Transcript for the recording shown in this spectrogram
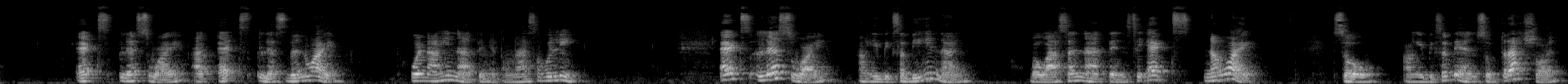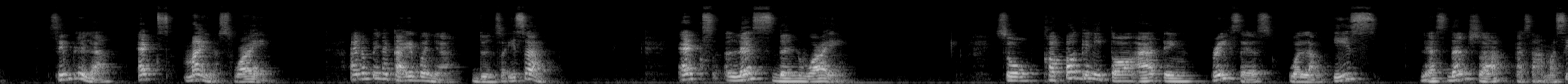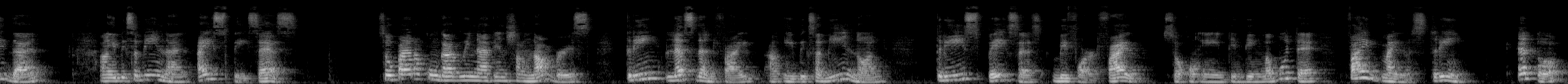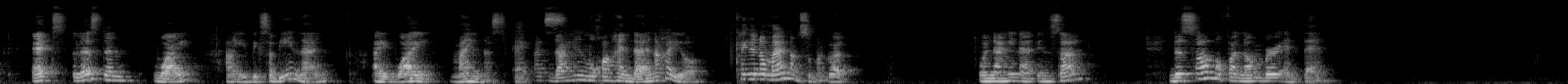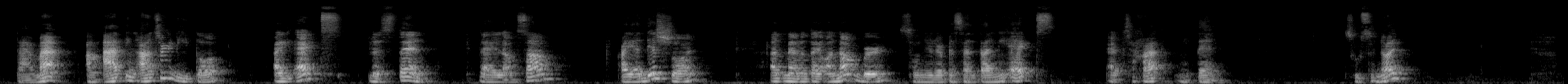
x less y at x less than y. Unahin natin itong nasa huli. x less y, ang ibig sabihin nan, bawasan natin si x ng y. So, ang ibig sabihin, subtraction, simple lang, x minus y. Anong pinakaiba niya dun sa isa? x less than y. So, kapag ganito ang ating phrases, walang is, less than siya, kasama si than, ang ibig sabihin nan ay spaces. So, parang kung gagawin natin siyang numbers, 3 less than 5, ang ibig sabihin nun, 3 spaces before 5. So, kung iintinding mabuti, 5 minus 3. Ito, x less than y, ang ibig sabihin nan ay y minus x. At dahil mukhang handa na kayo, kayo naman ang sumagot. Unahin natin sa the sum of a number and 10. Tama. Ang ating answer dito ay x plus 10. Dahil ang sum ay addition at meron tayong a number, so nirepresenta ni x at saka ni 10. Susunod,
